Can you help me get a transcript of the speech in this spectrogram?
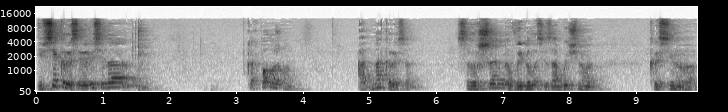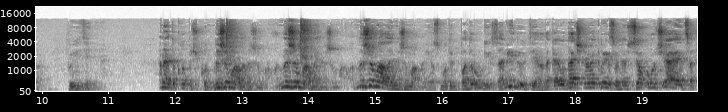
И все крысы вели себя как положено. Одна крыса совершенно выбилась из обычного крысиного поведения. Она эту кнопочку нажимала, нажимала, нажимала и нажимала, нажимала и нажимала. На нее смотрят подруги, завидуют ей, она такая удачливая крыса, у нее все получается,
